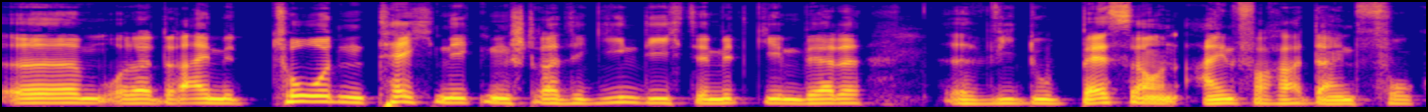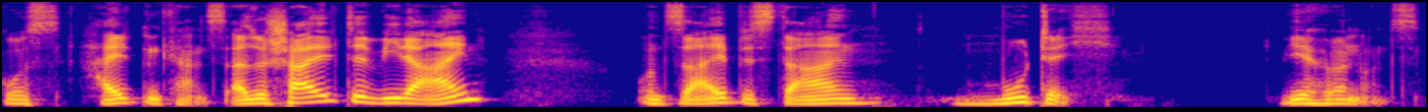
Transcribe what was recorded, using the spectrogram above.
ähm, oder drei Methoden, Techniken, Strategien, die ich dir mitgeben werde, äh, wie du besser und einfacher deinen Fokus halten kannst. Also schalte wieder ein und sei bis dahin mutig. Wir hören uns.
